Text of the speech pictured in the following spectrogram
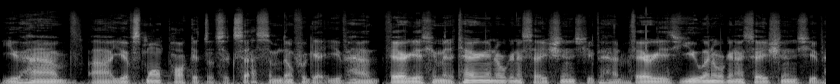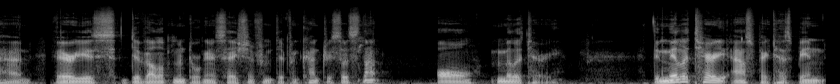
You have uh, you have small pockets of success, and don't forget you've had various humanitarian organizations, you've had various UN organizations, you've had various development organizations from different countries. So it's not all military. The military aspect has been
